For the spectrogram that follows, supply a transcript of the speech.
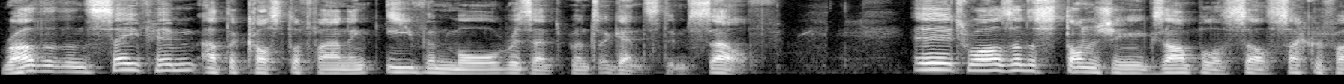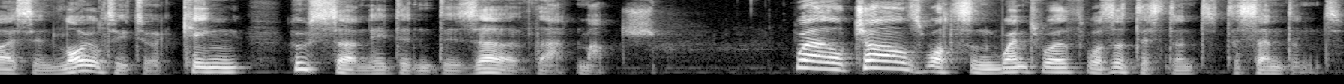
rather than save him at the cost of fanning even more resentment against himself. It was an astonishing example of self sacrifice in loyalty to a king who certainly didn't deserve that much. Well, Charles Watson Wentworth was a distant descendant.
